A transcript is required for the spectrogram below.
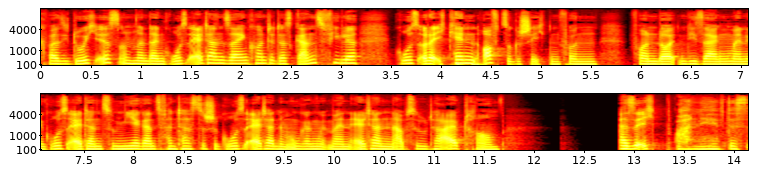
quasi durch ist und man dann Großeltern sein konnte, dass ganz viele Groß, oder ich kenne oft so Geschichten von, von Leuten, die sagen, meine Großeltern zu mir, ganz fantastische Großeltern im Umgang mit meinen Eltern, ein absoluter Albtraum. Also ich, oh nee, das,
